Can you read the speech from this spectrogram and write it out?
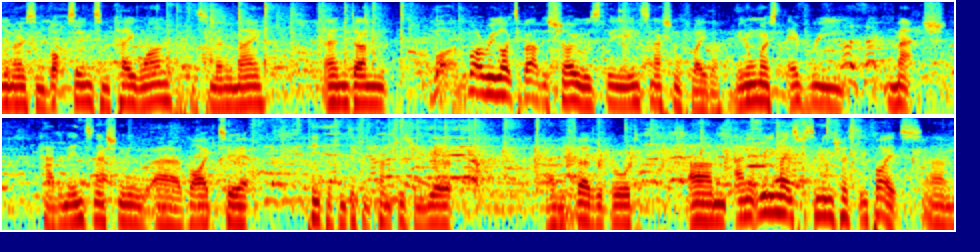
You know, some boxing, some K1, and some MMA, and um, what what I really liked about this show was the international flavour. I mean, almost every match had an international uh, vibe to it. People from different countries from Europe and further abroad, um, and it really makes for some interesting fights. Um,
